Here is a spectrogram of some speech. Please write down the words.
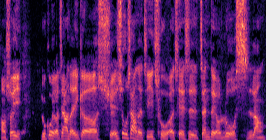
哦，所以。如果有这样的一个学术上的基础，而且是真的有落实，让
